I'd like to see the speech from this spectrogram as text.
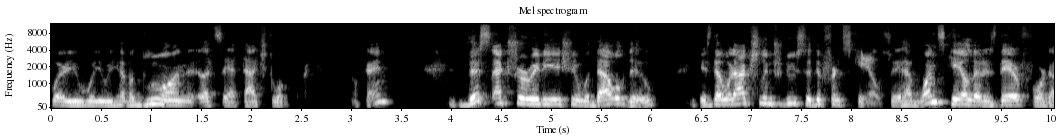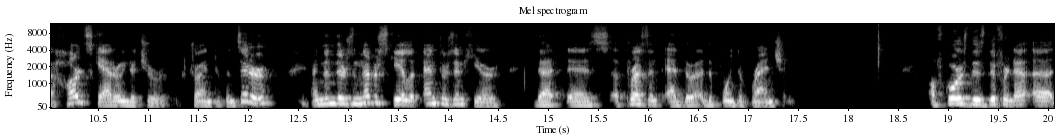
where you, where you have a gluon, let's say, attached to a quark. Okay, this extra radiation, what that will do is that would actually introduce a different scale. So you have one scale that is there for the hard scattering that you're trying to consider, and then there's another scale that enters in here that is uh, present at the, at the point of branching. Of course, these different, uh, uh,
